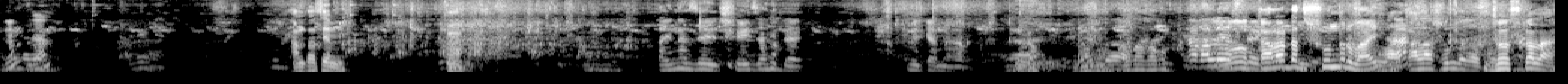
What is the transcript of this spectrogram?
যায় সেম আমি তাই না যে সেই চাহিদায়? কালারটা সুন্দর ভাই। ও কালারটা সুন্দর ভাই জোস কালার।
